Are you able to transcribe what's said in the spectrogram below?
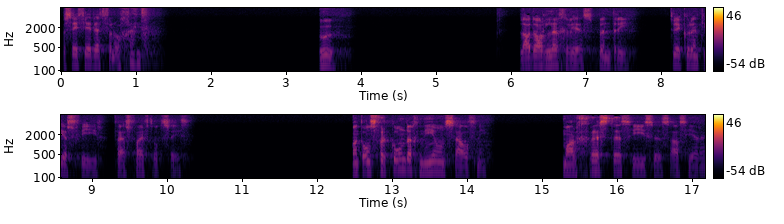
Besef jy dit vanoggend? Hoe? Laat daar lig wees. Punt 3. 2 Korintiërs 4 vers 5 tot 6. Want ons verkondig nie onsself nie, maar Christus Jesus as Here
